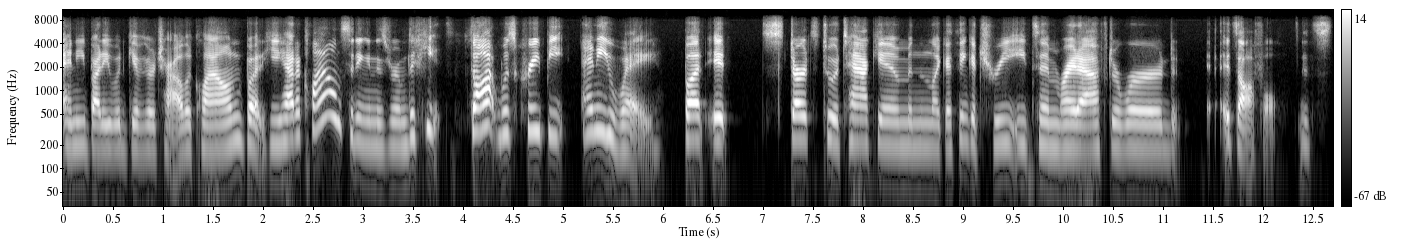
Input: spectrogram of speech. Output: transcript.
anybody would give their child a clown, but he had a clown sitting in his room that he thought was creepy anyway. But it starts to attack him, and like I think a tree eats him right afterward. It's awful. It's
